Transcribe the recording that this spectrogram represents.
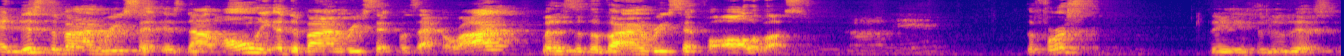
And this divine reset is not only a divine reset for Zechariah, but it's a divine reset for all of us. The first thing is to do this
